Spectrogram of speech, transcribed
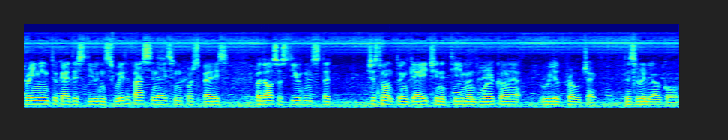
bringing together students with a fascination for space, but also students that just want to engage in a team and work on a real project. This is really our goal.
